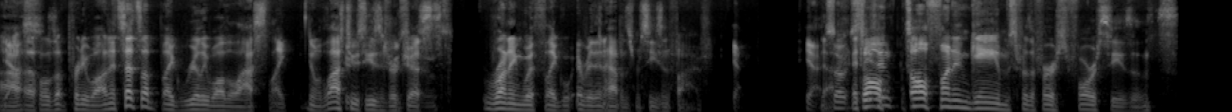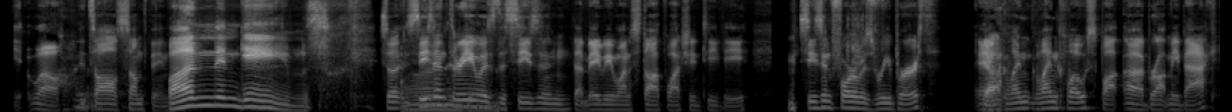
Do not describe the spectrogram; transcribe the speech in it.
Uh, Yes. that holds up pretty well, and it sets up like really well the last like you know the last two, seasons two are just seasons. running with like everything that happens from season five. Yeah. Yeah. So it's season, all it's all fun and games for the first four seasons. yeah, well, it's all something. Fun and games. So Fun season three was the season that made me want to stop watching TV. season four was Rebirth, and Yeah. Glenn Glenn Close bought, uh, brought me back.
